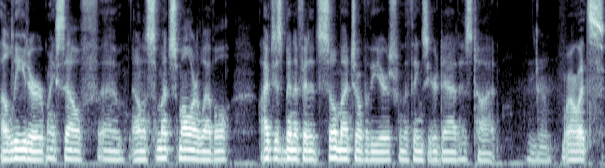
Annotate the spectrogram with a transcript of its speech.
a leader myself um, on a much smaller level. I've just benefited so much over the years from the things that your dad has taught. Well, it's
